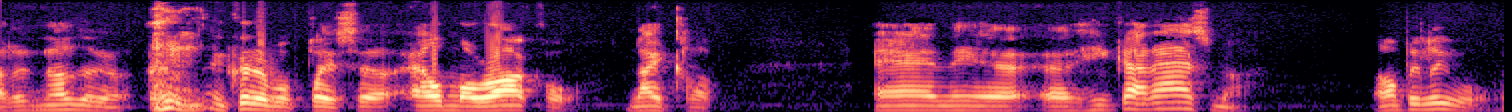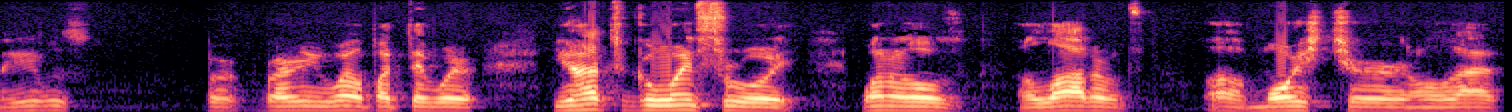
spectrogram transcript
at another incredible place, uh, El Morocco nightclub and uh, uh, he got asthma. Unbelievable. He was very well, but they were you had to go in through a, one of those a lot of uh, moisture and all that.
